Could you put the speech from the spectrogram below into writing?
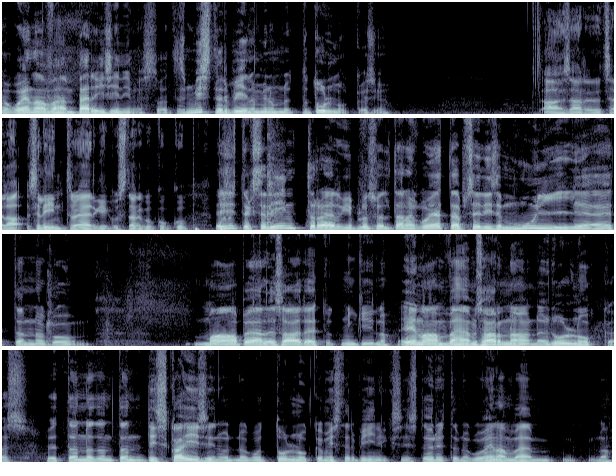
nagu enam-vähem päris inimest, vaata, sest Mr Bean on minu meelest, ta tulnukas ju. aa, sa arvad, et selle, selle intro järgi, kus ta nagu kukub. esiteks selle intro järgi, pluss veel ta nagu jätab sellise mulje, et on nagu maa peale saadetud mingi noh, enam-vähem sarnane tulnukas, et ta on, nad on, ta on disguise inud nagu tulnuka Mr Beaniks, siis ta üritab nagu enam-vähem noh,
